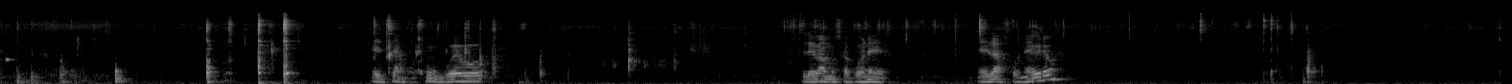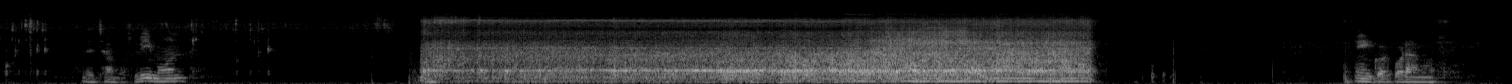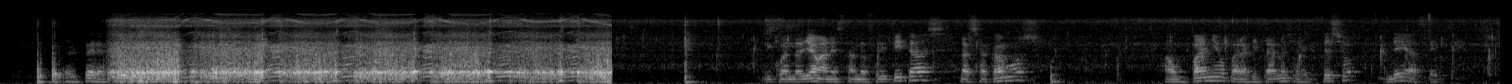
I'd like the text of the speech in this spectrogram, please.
echamos un huevo, le vamos a poner el ajo negro, le echamos limón, incorporamos el perejil. Y cuando ya van estando frititas, las sacamos a un paño para quitarles el exceso de aceite.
